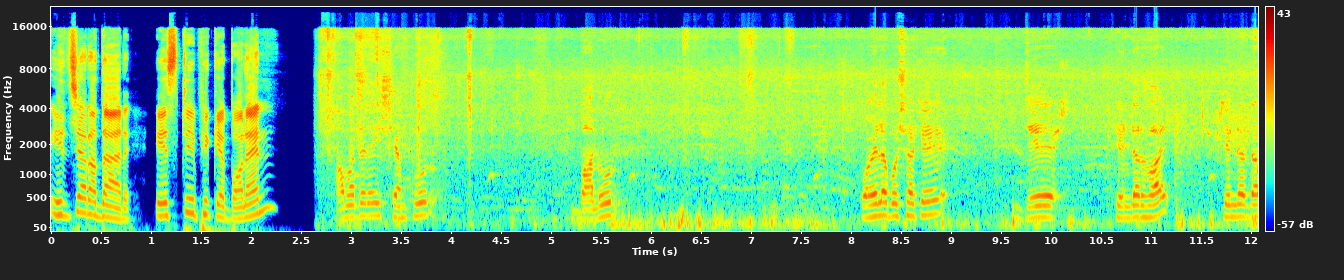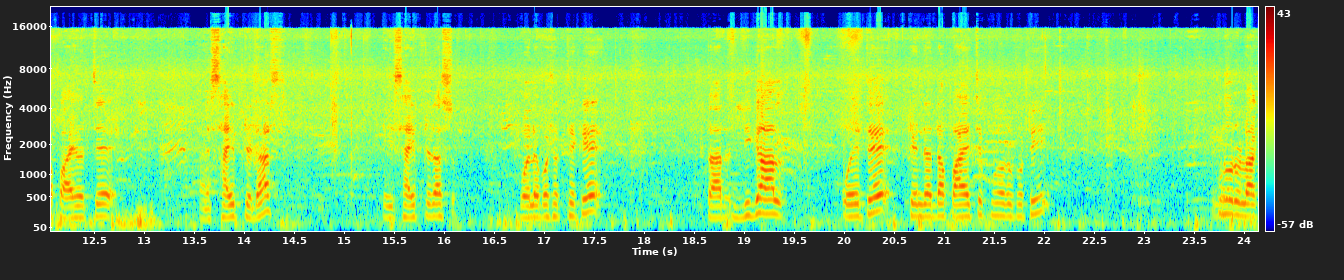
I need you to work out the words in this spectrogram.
ইজারাদার এসটিভিকে বলেন আমাদের এই শ্যাম্পুর বালুর পয়লা বৈশাখে যে টেন্ডার হয় টেন্ডারটা পায় হচ্ছে সাইব ট্রেডার্স এই সাইব ট্রেডার্স পয়লা বৈশাখ থেকে তার লিগাল ওয়েতে টেন্ডারটা পায় হচ্ছে পনেরো কোটি, পনেরো লাখ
